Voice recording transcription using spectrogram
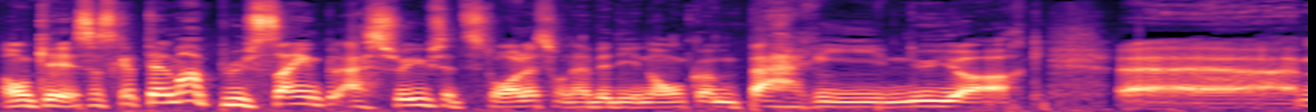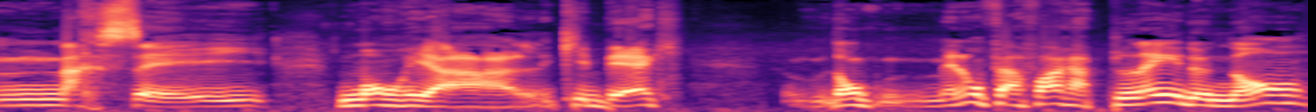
Donc, euh, ce serait tellement plus simple à suivre cette histoire-là si on avait des noms comme Paris, New York, euh, Marseille, Montréal, Québec. Donc, mais là, on fait affaire à plein de noms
